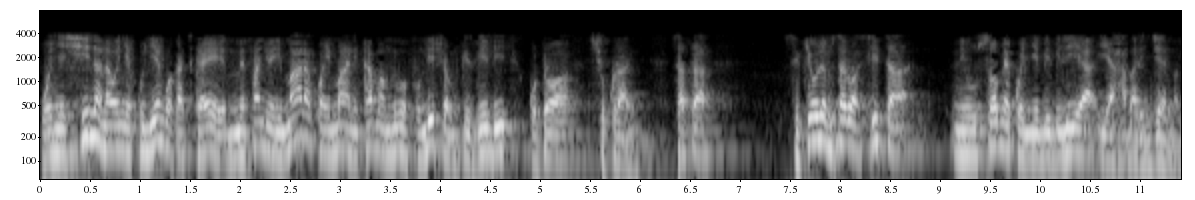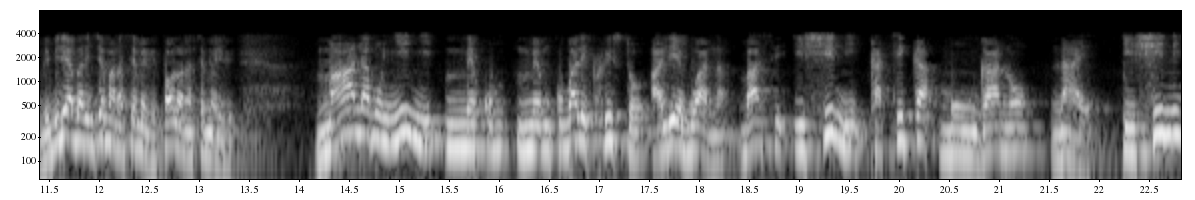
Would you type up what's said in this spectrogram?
Wenye shina na wenye kujengwa katika yeye mmefanywa imara kwa imani kama mlivyofundishwa mkizidi kutoa shukrani. Sasa sikia ule mstari wa sita ni usome kwenye bibilia ya habari njema. Bibilia ya habari njema anasema hivi paulo anasema hivi maadamu nyinyi mmemkubali kristo aliye bwana basi ishini katika muungano naye ishini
